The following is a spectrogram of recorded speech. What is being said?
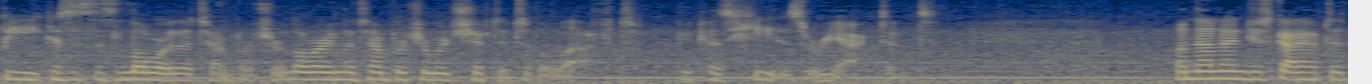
B because this is lower the temperature. Lowering the temperature would shift it to the left because heat is a reactant. And then I just gotta have to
